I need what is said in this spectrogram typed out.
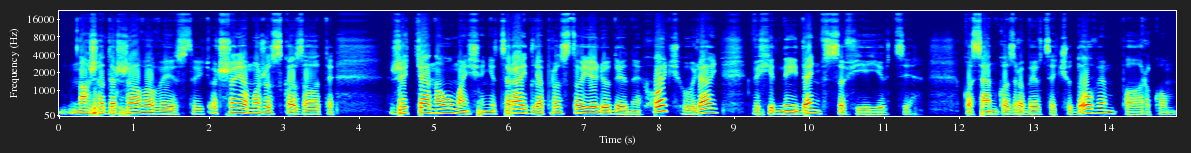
Наша держава вистоїть. От що я можу сказати? Життя на Уманщині це рай для простої людини. Хоч гуляй вихідний день в Софіївці. Косенко зробив це чудовим парком,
